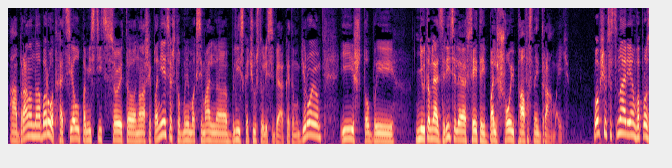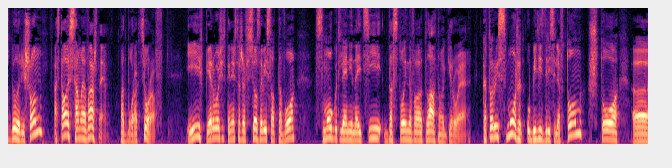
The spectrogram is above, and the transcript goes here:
а Брана, наоборот, хотел поместить все это на нашей планете, чтобы мы максимально близко чувствовали себя к этому герою, и чтобы не утомлять зрителя всей этой большой пафосной драмой. В общем, со сценарием вопрос был решен, осталось самое важное — подбор актеров. И в первую очередь, конечно же, все зависело от того, смогут ли они найти достойного главного героя, который сможет убедить зрителя в том, что э,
